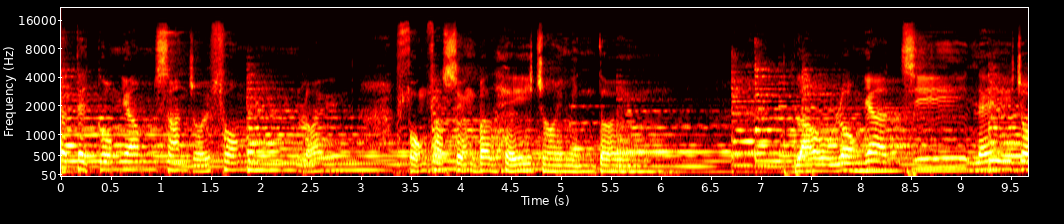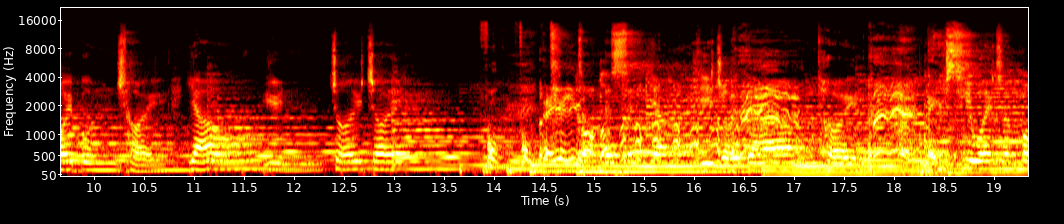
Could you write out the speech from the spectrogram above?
逝的光阴散在风里，仿佛想不起再面对。流浪日子你再伴随，有缘再聚。听的声音已在减退，彼此为着目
